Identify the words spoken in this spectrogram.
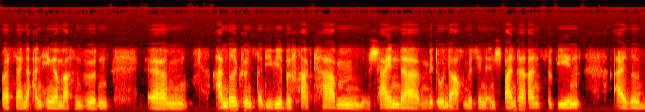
was seine Anhänger machen würden. Ähm, andere Künstler, die wir befragt haben, scheinen da mitunter auch ein bisschen entspannter ranzugehen. Also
